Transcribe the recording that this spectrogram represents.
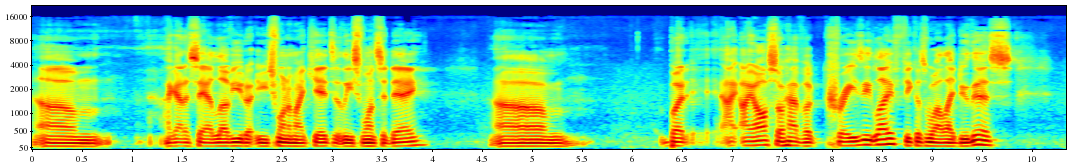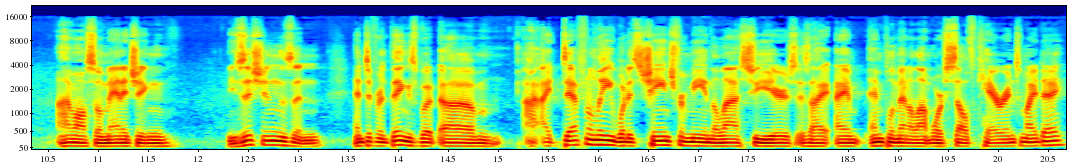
Um, I got to say, I love you to each one of my kids at least once a day. Um, but I, I also have a crazy life because while I do this, I'm also managing musicians and and different things. But um, I, I, definitely, what has changed for me in the last two years is I, I implement a lot more self care into my day,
